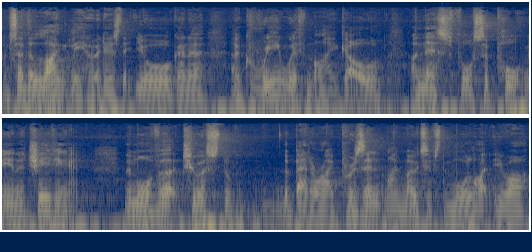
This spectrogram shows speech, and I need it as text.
And so the likelihood is that you're going to agree with my goal and therefore support me in achieving it. The more virtuous, the, the better I present my motives, the more likely you are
